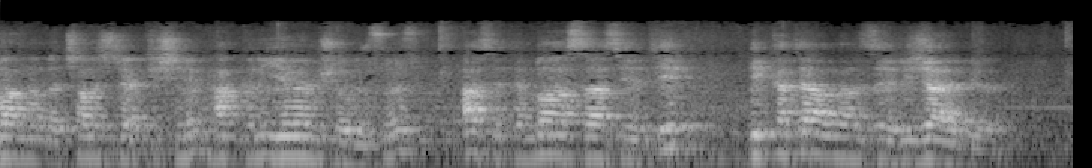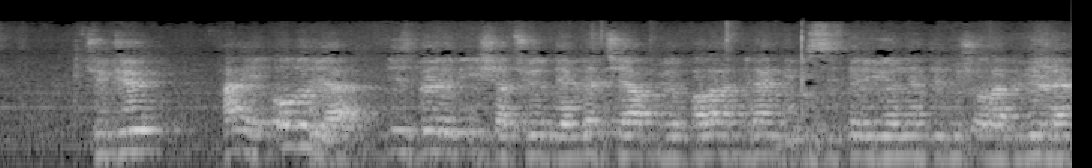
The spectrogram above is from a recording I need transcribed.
bu anlamda çalışacak kişinin hakkını yememiş olursunuz. Hasreten bu hassasiyeti dikkate almanızı rica ediyorum. Çünkü hani olur ya biz böyle bir iş açıyor, devlet şey yapıyor falan filan gibi sizleri yönlendirmiş olabilirler.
